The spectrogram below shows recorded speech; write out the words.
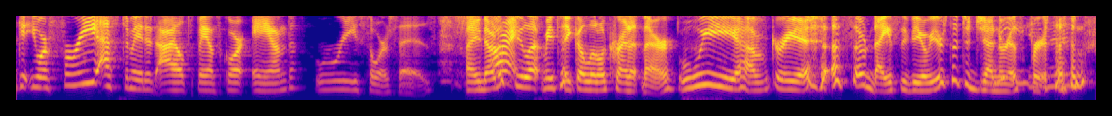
get your free estimated IELTS band score and resources. I noticed right. you let me take a little credit there. We have created. That's so nice of you. You're such a generous person.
